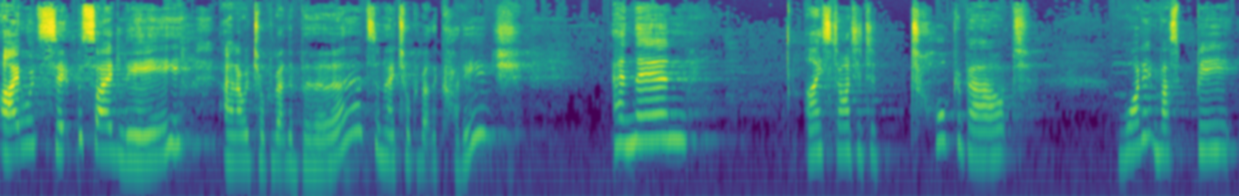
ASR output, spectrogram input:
I would sit beside Lee and I would talk about the birds and I talk about the cottage. And then I started to talk about what it must be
